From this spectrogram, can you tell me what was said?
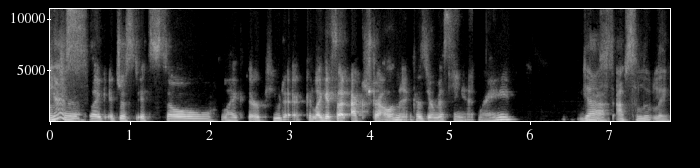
yes. like it just it's so like therapeutic, like it's that extra element because you're missing it, right? Yes, yeah. absolutely.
